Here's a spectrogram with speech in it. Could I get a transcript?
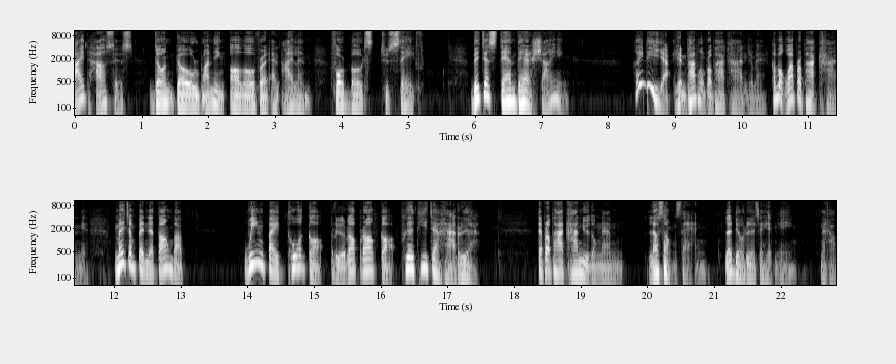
lighthouses don't go running all over an island for boats to save they just stand there shining เฮ้ยดีอะเห็นภาพของประภาคารใช่ไหมเขาบอกว่าประภาคารเนี่ยไม่จำเป็นจะต้องแบบวิ่งไปทั่วเกาะหรือรอบๆเกาะเพื่อที่จะหาเรือ แต่ประภาคารอยู่ตรงนั้น แล้วส่องแสง แล้วเดี๋ยวเรือจะเห็นเองนะครับ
